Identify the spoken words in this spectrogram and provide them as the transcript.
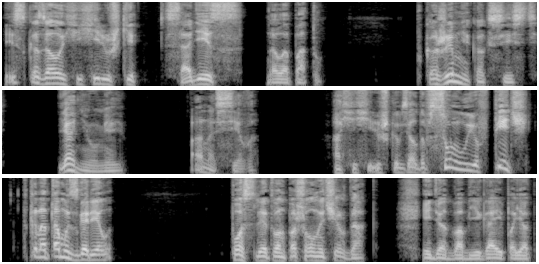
и сказала хихилюшке, садись на лопату. Покажи мне, как сесть. Я не умею. Она села. А Хихилюшка взял да всунул ее в печь, так она там и сгорела. После этого он пошел на чердак. Идет бабьяга и поет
